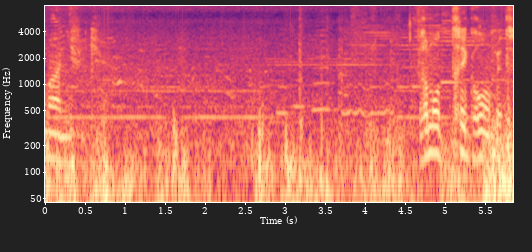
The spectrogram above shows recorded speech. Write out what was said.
Magnifique. Vraiment très grand en fait.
